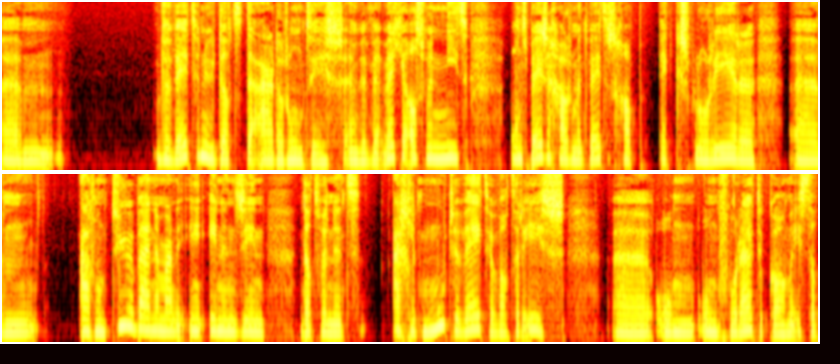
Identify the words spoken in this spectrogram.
Um, we weten nu dat de aarde rond is. En we, weet je, als we niet ons bezighouden met wetenschap, exploreren, um, avontuur bijna, maar in, in, een zin dat we het eigenlijk moeten weten wat er is uh, om, om vooruit te komen, is dat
